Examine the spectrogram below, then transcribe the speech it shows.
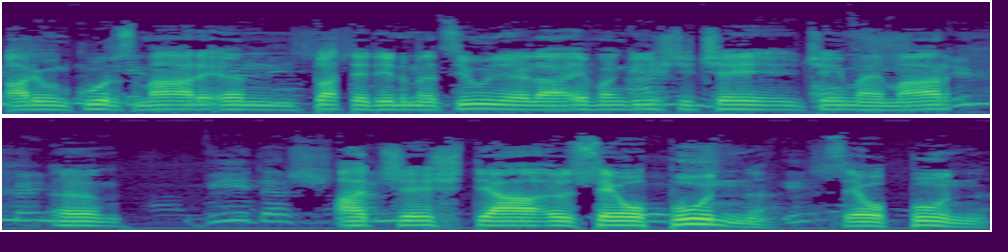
are un curs mare în toate denominațiunile, la evangeliștii cei, cei mai mari aceștia se opun, se opun.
